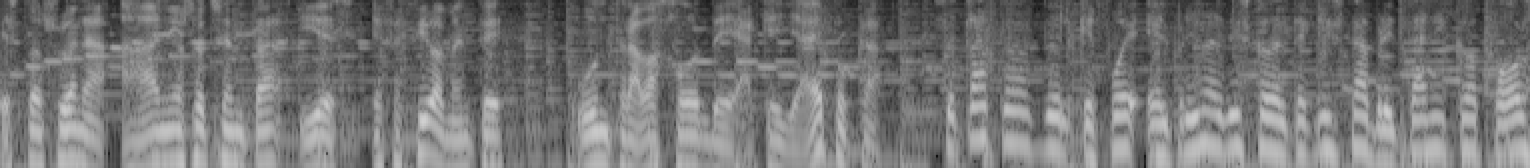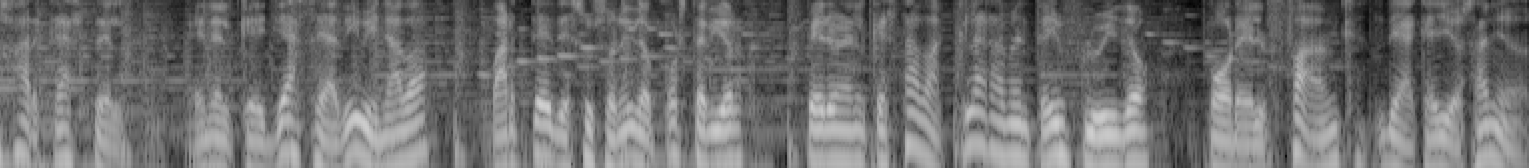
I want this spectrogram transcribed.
Esto suena a años 80 y es efectivamente un trabajo de aquella época. Se trata del que fue el primer disco del teclista británico Paul Hardcastle, en el que ya se adivinaba parte de su sonido posterior, pero en el que estaba claramente influido por el funk de aquellos años.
